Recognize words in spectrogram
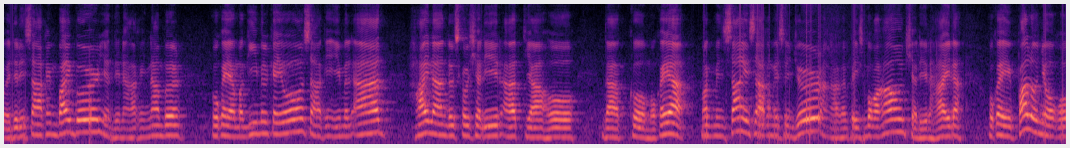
Pwede rin sa aking Viber, yan din ang aking number. O kaya mag-email kayo sa aking email ad highland at yahoo.com. O kaya magmensahe sa aking messenger, ang aking Facebook account, Shalir Haila. O kaya follow nyo ako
